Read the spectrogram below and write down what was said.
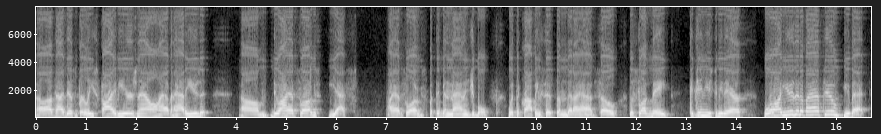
Uh, I've had this for at least five years now. I haven't had to use it. Um, do I have slugs? Yes, I have slugs, but they've been manageable with the cropping system that I have. So the slug bait continues to be there. Will I use it if I have to? You bet.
